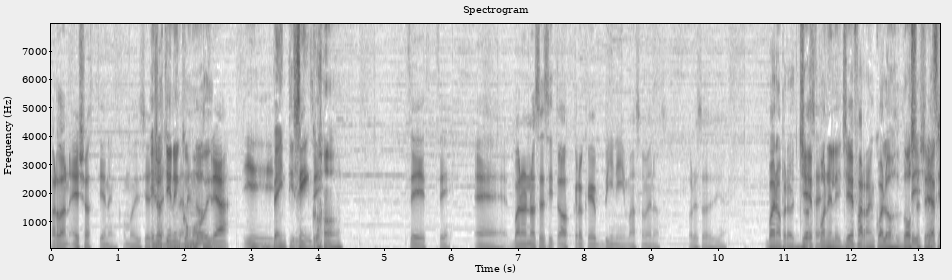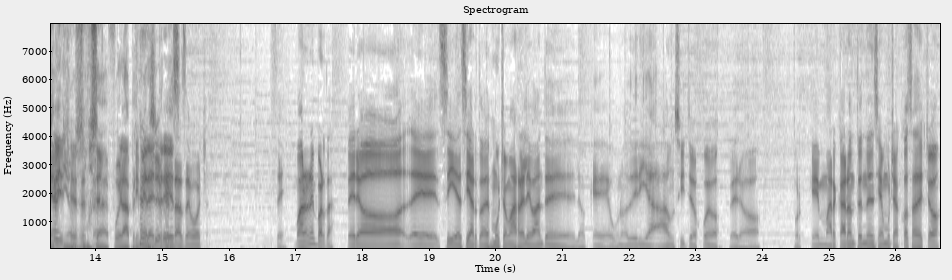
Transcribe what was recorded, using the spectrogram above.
Perdón, ellos tienen como 18 Ellos años tienen en la como industria y 25. Sí, sí. sí. Eh, bueno, no sé si todos, creo que Vini más o menos, por eso decía. Bueno, pero Jeff, sé. ponele, Jeff arrancó a los 12, Sí, Jeff, 13 sí, años. Jeff o sea, fue la primera de Jeff tres. Sí. Bueno, no importa. Pero eh, sí, es cierto, es mucho más relevante de lo que uno diría a un sitio de juegos, pero porque marcaron tendencia en muchas cosas. De hecho,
